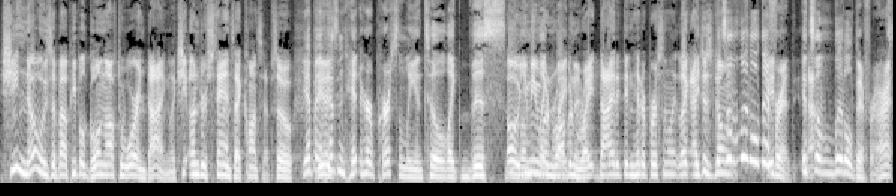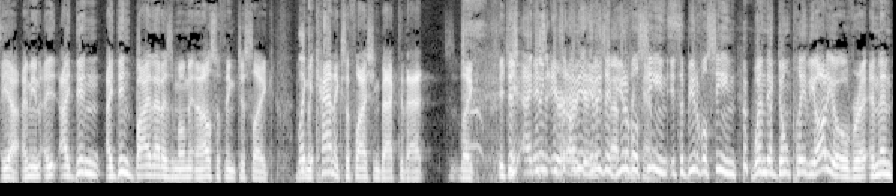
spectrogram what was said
she knows about people going off to war and dying. Like she understands that concept. So yeah, but the- it hasn't hit her personally until like this. Oh, you mean like, when Robin there. Wright died, it didn't hit her personally? Like I just don't. It's a little different. It- it's a little different. All right, yeah. I mean, I, I didn't, I didn't buy that as a moment, and I also think just like the Like- mechanics of flashing back to that, like it just I it's, think it's, you're it- it it's a beautiful scene. It's a beautiful scene when they don't play the audio over it, and then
